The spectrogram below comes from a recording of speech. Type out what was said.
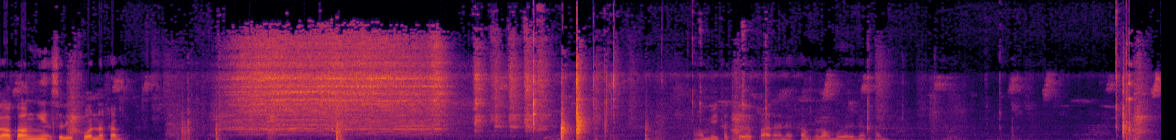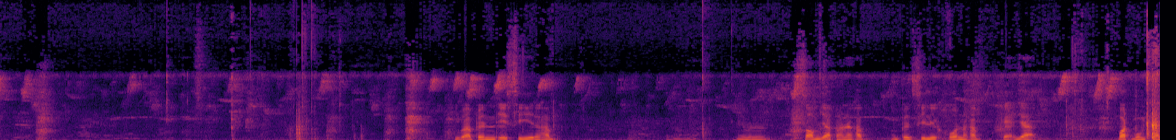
เราก็เงี้ยซิลิโคนนะครับเอามีดคัตเตอร์ปาดหน่อยนะครับระวังมือเลยนะครับ คิดว่าเป็นที่ C นะครับนี่มันซ่อมยากหน่อยนะครับ มันเป็นซิลิโคนนะครับ แกะยาก วัดวงจร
